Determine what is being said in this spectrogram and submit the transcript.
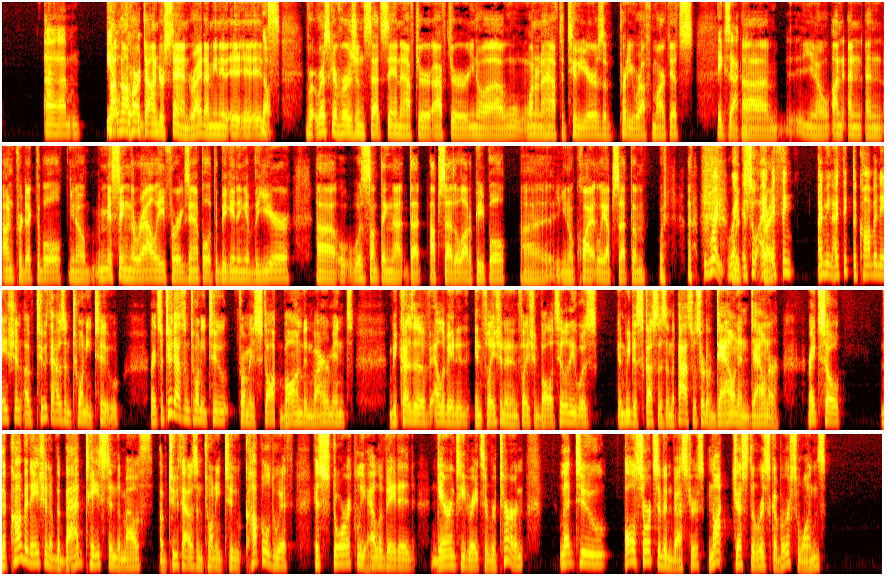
um, not know, not for, hard to understand, right? I mean, it, it, it's no. risk aversion sets in after after you know uh, one and a half to two years of pretty rough markets. Exactly. Um, you know, un, and and unpredictable. You know, missing the rally, for example, at the beginning of the year, uh, was something that that upset a lot of people uh, you know, quietly upset them. right, right. Which, and so I, right? I think, I mean, I think the combination of 2022, right? So 2022 from a stock bond environment, because of elevated inflation and inflation volatility was, and we discussed this in the past, was sort of down and downer, right? So the combination of the bad taste in the mouth of 2022 coupled with historically elevated guaranteed rates of return led to all sorts of investors, not just the risk averse ones,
